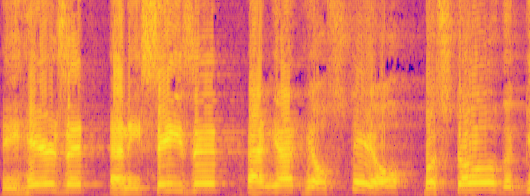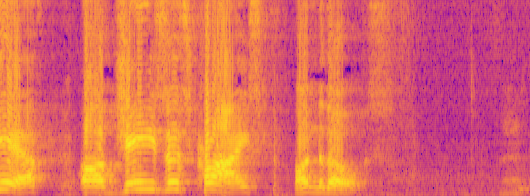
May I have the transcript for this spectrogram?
he hears it, and he sees it, and yet he'll still bestow the gift of Jesus Christ unto those. Amen.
